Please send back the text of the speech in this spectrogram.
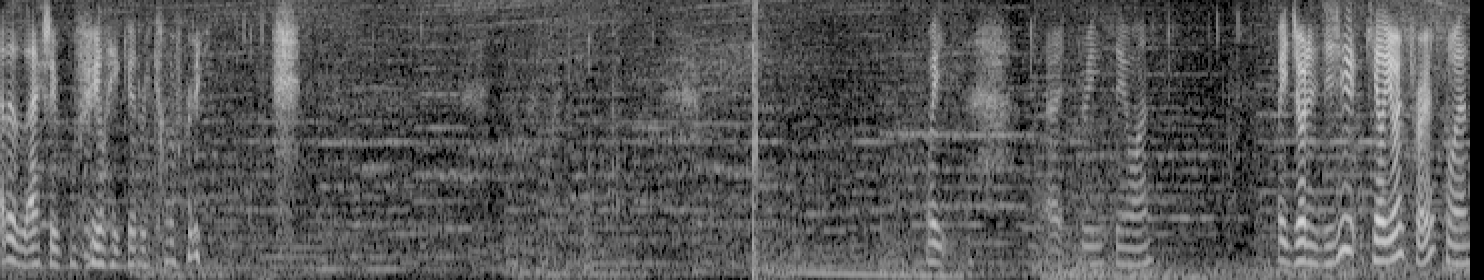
That is actually really good recovery. Wait. Alright, three, two, one. Wait, Jordan, did you kill yours first when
